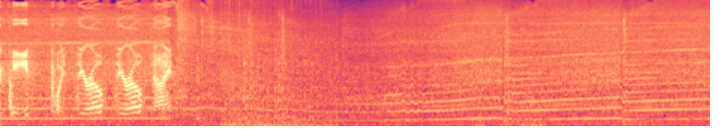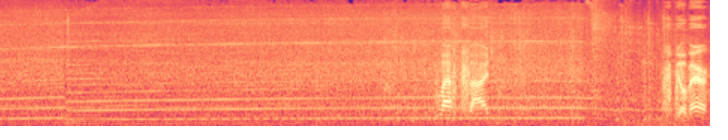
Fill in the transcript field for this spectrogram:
Thirteen point zero zero nine. Left side. Still there.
